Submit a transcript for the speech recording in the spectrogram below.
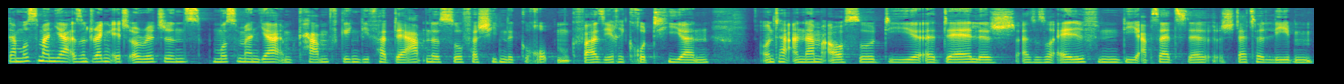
da muss man ja, also in Dragon Age Origins muss man ja im Kampf gegen die Verderbnis so verschiedene Gruppen quasi rekrutieren. Unter anderem auch so die äh, Dälisch, also so Elfen, die abseits der Städte leben.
